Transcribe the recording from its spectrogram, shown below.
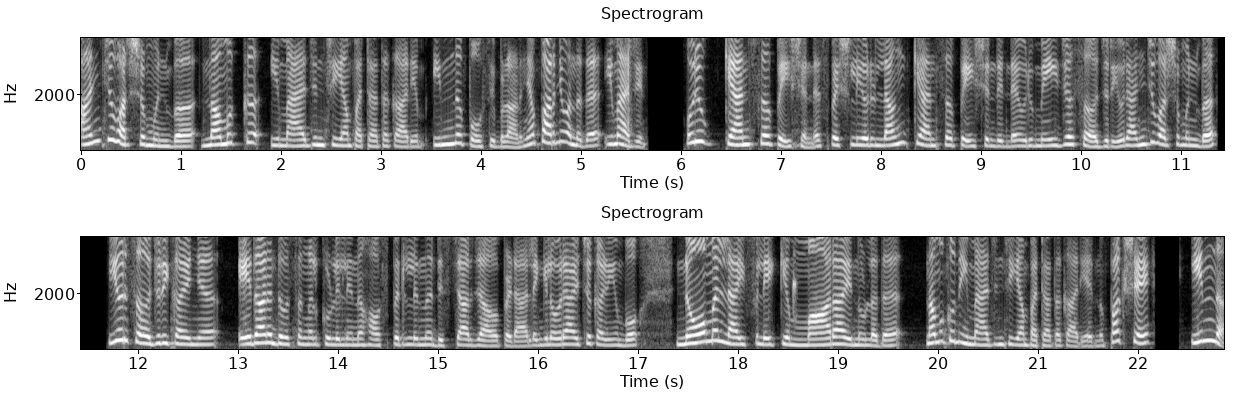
അഞ്ചു വർഷം മുൻപ് നമുക്ക് ഇമാജിൻ ചെയ്യാൻ പറ്റാത്ത കാര്യം ഇന്ന് പോസിബിൾ ആണ്. ഞാൻ പറഞ്ഞു വന്നത് ഇമാജിൻ ഒരു ക്യാൻസർ പേഷ്യന്റ് എസ്പെഷ്യലി ഒരു ലങ് ക്യാൻസർ പേഷ്യന്റിന്റെ ഒരു മേജർ സർജറി ഒരു അഞ്ചു വർഷം മുൻപ് ഈ ഒരു സർജറി കഴിഞ്ഞ് ഏതാനും ദിവസങ്ങൾക്കുള്ളിൽ നിന്ന് ഹോസ്പിറ്റലിൽ നിന്ന് ഡിസ്ചാർജ് ആവപ്പെടുക അല്ലെങ്കിൽ ഒരാഴ്ച കഴിയുമ്പോൾ നോർമൽ ലൈഫിലേക്ക് മാറുക എന്നുള്ളത് നമുക്കൊന്ന് ഇമാജിൻ ചെയ്യാൻ പറ്റാത്ത കാര്യമായിരുന്നു. പക്ഷേ ഇന്ന്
